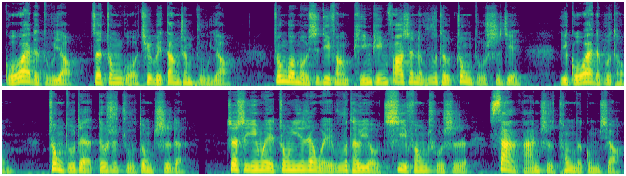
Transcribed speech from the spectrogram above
国外的毒药在中国却被当成补药，中国某些地方频频发生的乌头中毒事件，与国外的不同，中毒者都是主动吃的，这是因为中医认为乌头有祛风除湿。散寒止痛的功效，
